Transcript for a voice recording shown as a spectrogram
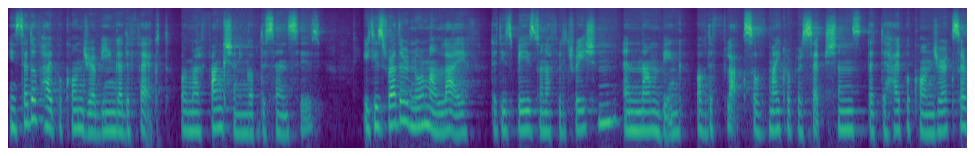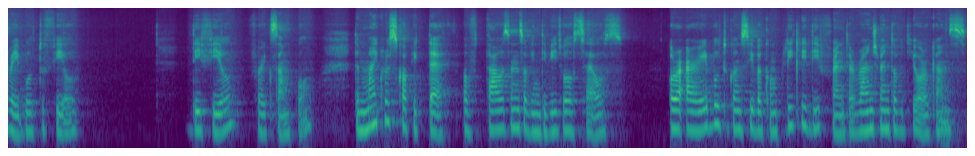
Instead of hypochondria being a defect or malfunctioning of the senses, it is rather normal life that is based on a filtration and numbing of the flux of microperceptions that the hypochondriacs are able to feel. They feel, for example, the microscopic death of thousands of individual cells, or are able to conceive a completely different arrangement of the organs.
